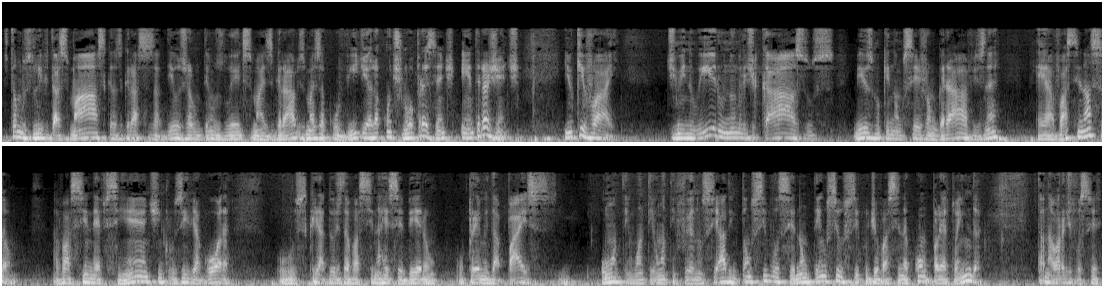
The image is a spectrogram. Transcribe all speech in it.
Estamos livres das máscaras, graças a Deus já não temos doentes mais graves, mas a Covid ela continua presente entre a gente. E o que vai diminuir o número de casos, mesmo que não sejam graves, né? É a vacinação. A vacina é eficiente, inclusive agora os criadores da vacina receberam o prêmio da paz ontem, ou anteontem foi anunciado. Então, se você não tem o seu ciclo de vacina completo ainda, está na hora de você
